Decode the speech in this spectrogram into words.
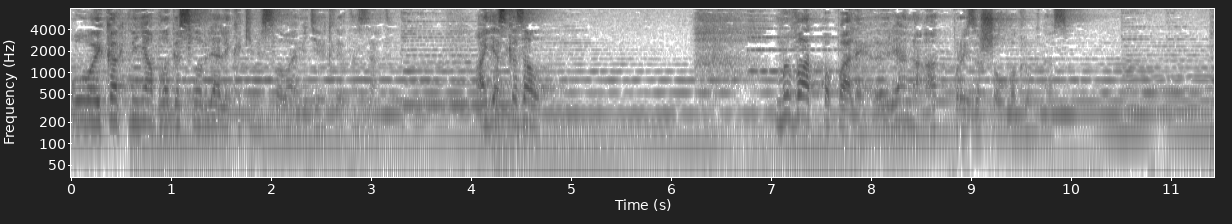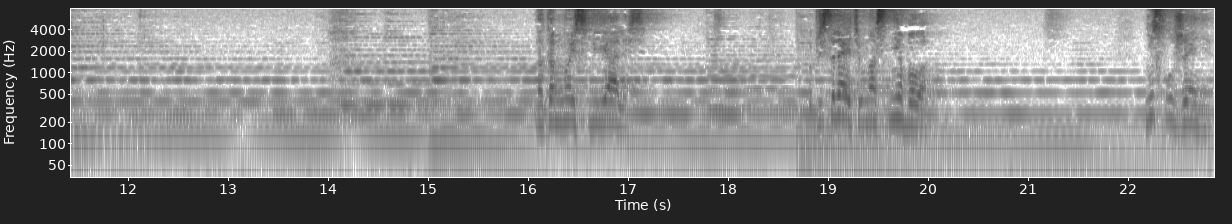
Ой, как меня благословляли, какими словами 9 лет назад. А я сказал, мы в ад попали. Реально ад произошел вокруг нас. Надо мной смеялись. Вы представляете, у нас не было ни служения,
